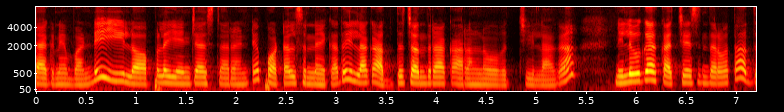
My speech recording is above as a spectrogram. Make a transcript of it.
యాగనివ్వండి. ఈ లోపల ఏం చేస్తారంటే పొటల్స్ ఉన్నాయి కదా ఇలాగ అర్ధ చంద్రాకారంలో వచ్చి ఇలాగా నిలువుగా కట్ చేసిన తర్వాత అర్ధ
